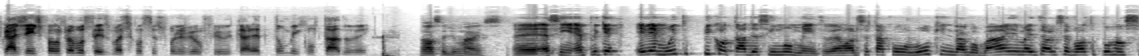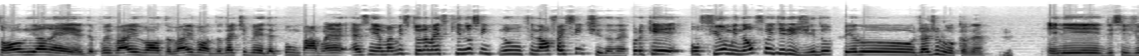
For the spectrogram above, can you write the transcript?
que a gente falando pra vocês, mas quando vocês forem ver o filme, cara, é tão bem contado, velho. Nossa, demais. É assim, é porque ele é muito picotado assim em momentos. Né? Uma hora você tá com o Luke em Dagobah, mas outra hora você volta pro Han Solo e a Leia. Depois vai e volta, vai e volta. Darth Vader, pum, pam. É, é assim, é uma mistura, mas que no, no final faz sentido, né? Porque o filme não foi dirigido pelo George Lucas, né? Ele decidiu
